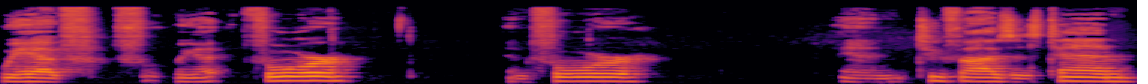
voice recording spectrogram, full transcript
we have we got four and four and two fives is ten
